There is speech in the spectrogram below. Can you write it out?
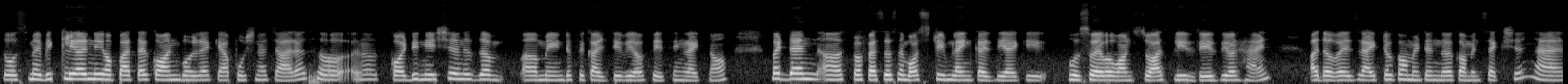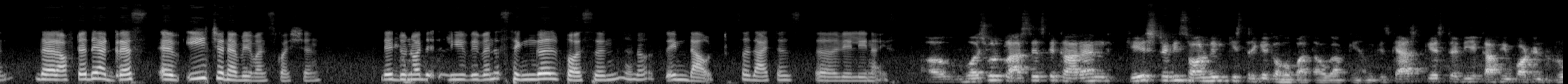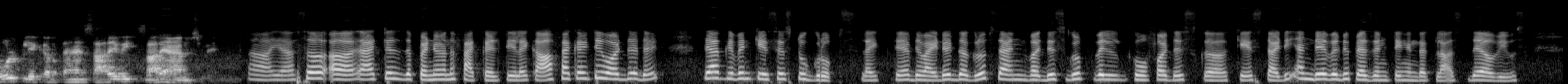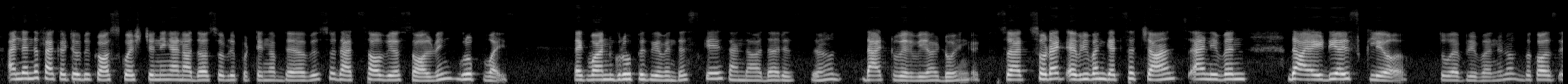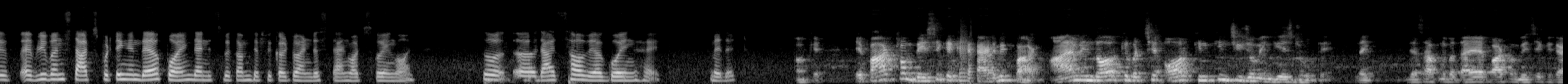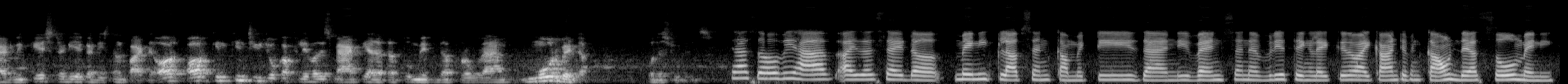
तो उसमें भी क्लियर नहीं हो पाता है कौन बोल रहा है, क्या पूछना चाह रहा है। So no coordination is the main difficulty we are facing right now but then professor ने बहुत स्ट्रीमलाइन कर दिया है कि who so ever wants to ask please raise your hand otherwise write to comment in the comment section and there after they address each and every one question they do not leave even a single person you know in doubt so that is really nice virtual uh, classes के कारण case study solving किस तरीके का हो पाता होगा आपके यहाँ बिकॉज़ केस स्टडी एक काफ़ी इंपॉर्टेंट रोल प्ले करता है सारे भी सारे एम्स में uh, yeah so uh, that is dependent on the faculty like our faculty what they did they have given cases to groups like they have divided the groups and this group will go for this uh, case study and they will be presenting in the class their views and then the faculty will be cross questioning and others will be putting up their views so that's how we are solving group wise like one group is given this case and the other is you know that way we are doing it. So that so that everyone gets a chance and even the idea is clear to everyone you know because if everyone starts putting in their point then it's become difficult to understand what's going on. So hmm. uh, that's how we are going ahead with it. Okay. Apart from basic academic part IIM Indore. ke bacche aur kin kin cheezon mein engaged hote hain. जैसा आपने बताया part of basic academic case study एक additional part है और और किन किन चीजों का फ्लेवर इसमें ऐड किया जाता है to make the programme more better for the students yeah so we have as i said uh, many clubs and committees and events and everything like you know i can't even count there are so many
